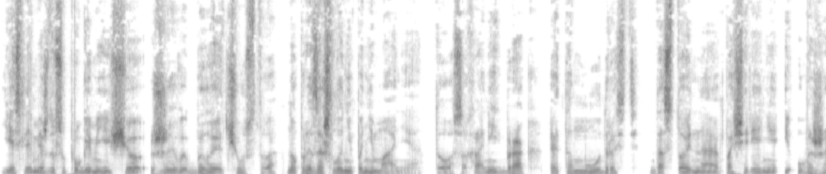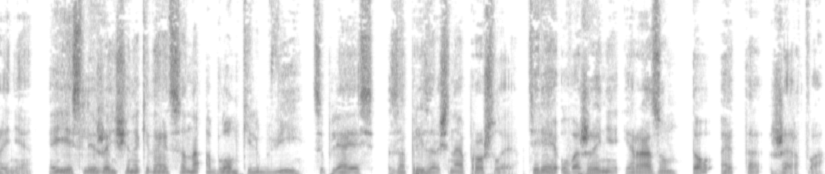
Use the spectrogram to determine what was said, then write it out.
Если между супругами еще живы былые чувства, но произошло непонимание, то сохранить брак – это мудрость, достойное поощрения и уважения. Если женщина кидается на обломки любви, цепляясь за призрачное прошлое, теряя уважение и разум, то это жертва.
